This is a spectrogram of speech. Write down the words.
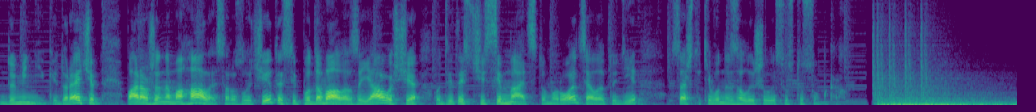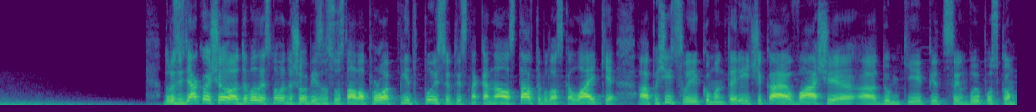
Домінік. І до речі, пара вже намагалася розлучитись і подавала заяву ще у 2017 році, але тоді все ж таки вони залишились у стосунках. Друзі, дякую, що дивились новини шоу бізнесу Слава Про. Підписуйтесь на канал, ставте, будь ласка, лайки, пишіть свої коментарі. Чекаю ваші е, думки під цим випуском.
